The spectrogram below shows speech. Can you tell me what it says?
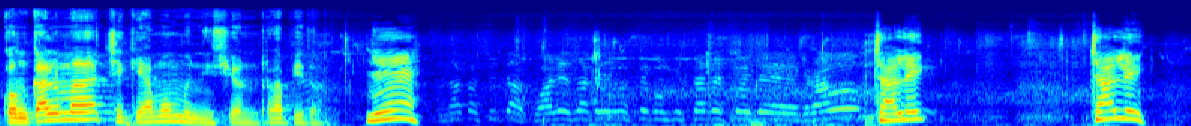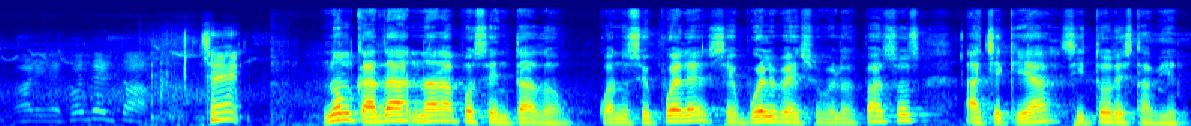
Con calma chequeamos munición, rápido. Yeah. Una cosita, ¿cuál es la que tenemos que conquistar después de Bravo? Charlie. Charlie. Vale, después Delta. Sí. Nunca da nada por sentado. Cuando se puede, se vuelve sobre los pasos a chequear si todo está bien.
